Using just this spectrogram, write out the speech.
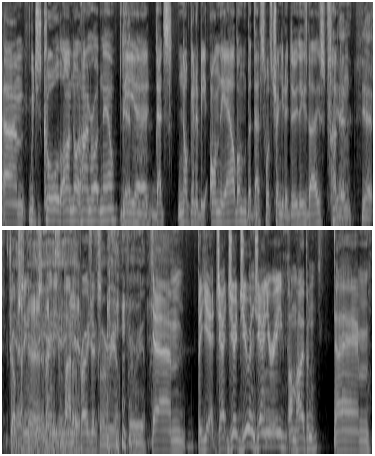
um, which is called "I'm Not Home Right Now." The Yeah. uh, that's not going to be on the album, but that's what's trendy to do these days. Fucking yeah, drop yeah. singles and Like ain't even part of the project. For real, for real. Um, but yeah, due, due in January, I'm hoping. Um,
